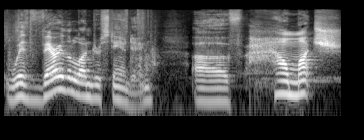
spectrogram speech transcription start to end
with very little understanding of how much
